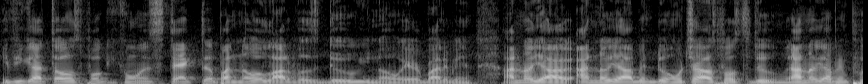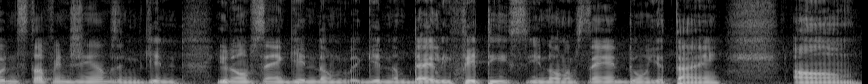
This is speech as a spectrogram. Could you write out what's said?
if you got those Pokecoins stacked up, I know a lot of us do. You know, everybody been, I know y'all, I know y'all been doing what y'all supposed to do. I know y'all been putting stuff in gyms and getting, you know what I'm saying, getting them, getting them daily 50s. You know what I'm saying? Doing your thing. Um,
